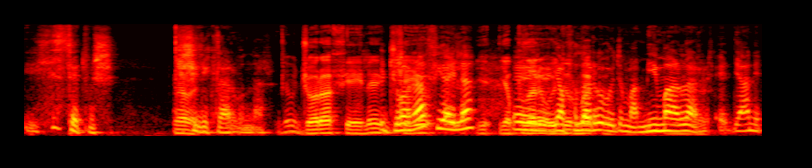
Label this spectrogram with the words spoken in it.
hissetmiş kişilikler evet. bunlar. Değil mi? Coğrafyayla, e, coğrafyayla şey, yapıları, e, yapıları uydurma, mimarlar. Evet. Yani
